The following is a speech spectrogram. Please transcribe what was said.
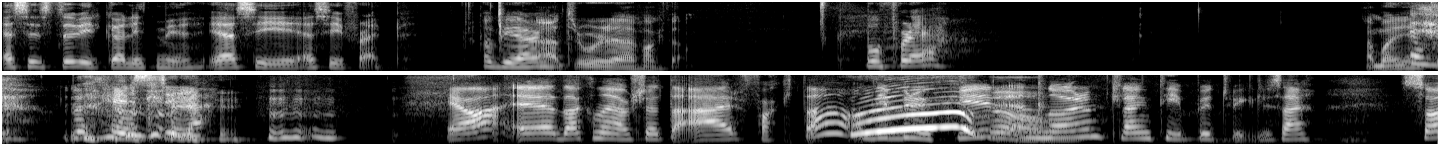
Jeg syns det virka litt mye. Jeg sier, jeg sier fleip. Og Bjørn, Jeg tror det er fakta. hvorfor det? Jeg bare gjetter. Helt stille. Ja, eh, da kan jeg avsløre at det er fakta, og de bruker enormt lang tid på å utvikle seg. Så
